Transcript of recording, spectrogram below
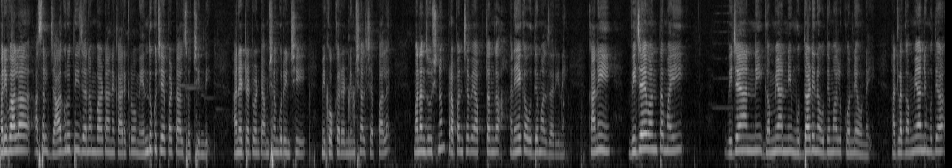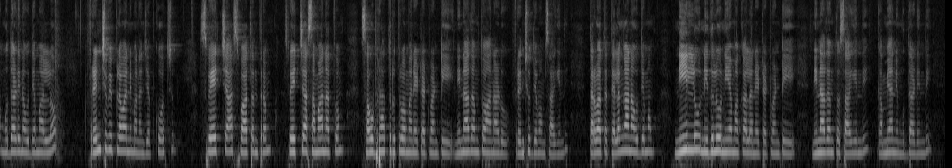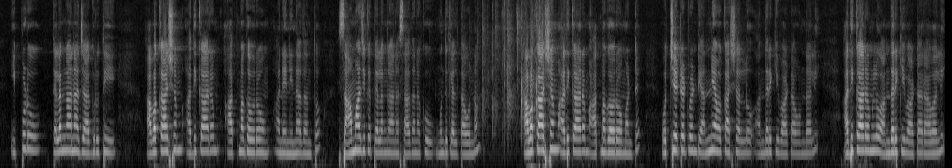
మరి వాళ్ళ అసలు జాగృతి జనం బాట అనే కార్యక్రమం ఎందుకు చేపట్టాల్సి వచ్చింది అనేటటువంటి అంశం గురించి మీకు ఒక రెండు నిమిషాలు చెప్పాలి. మనం చూసినాం ప్రపంచవ్యాప్తంగా అనేక ఉద్యమాలు జరిగినాయి. కానీ విజయవంతమై విజయాన్ని గమ్యాన్ని ముద్దాడిన ఉద్యమాలు కొన్నే ఉన్నాయి. అట్లా గమ్యాన్ని ముద్దా ముద్దాడిన ఉద్యమాల్లో ఫ్రెంచ్ విప్లవాన్ని మనం చెప్పుకోవచ్చు. స్వేచ్ఛ స్వాతంత్రం స్వేచ్ఛ సమానత్వం సౌభ్రాతృత్వం అనేటటువంటి నినాదంతో ఆనాడు ఫ్రెంచ్ ఉద్యమం సాగింది. తర్వాత తెలంగాణ ఉద్యమం నీళ్ళు నిధులు నియామకాలు అనేటటువంటి నినాదంతో సాగింది గమ్యాన్ని ముద్దాడింది. ఇప్పుడు తెలంగాణ జాగృతి అవకాశం అధికారం ఆత్మగౌరవం అనే నినాదంతో సామాజిక తెలంగాణ సాధనకు ముందుకెళ్తా ఉన్నాం. అవకాశం అధికారం ఆత్మగౌరవం అంటే వచ్చేటటువంటి అన్ని అవకాశాల్లో అందరికీ వాటా ఉండాలి. అధికారంలో అందరికీ వాటా రావాలి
